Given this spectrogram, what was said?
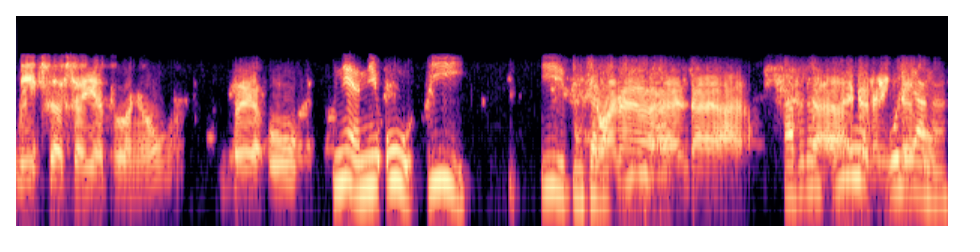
Биата. все, все, я понял. Б, У. Не, не У, И. И Ну, сначала. она, И, да, а потом да, это У, английская Ульяна.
